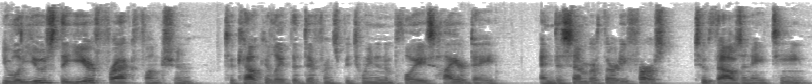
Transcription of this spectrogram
You will use the year frac function to calculate the difference between an employee's hire date and December 31st, 2018.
